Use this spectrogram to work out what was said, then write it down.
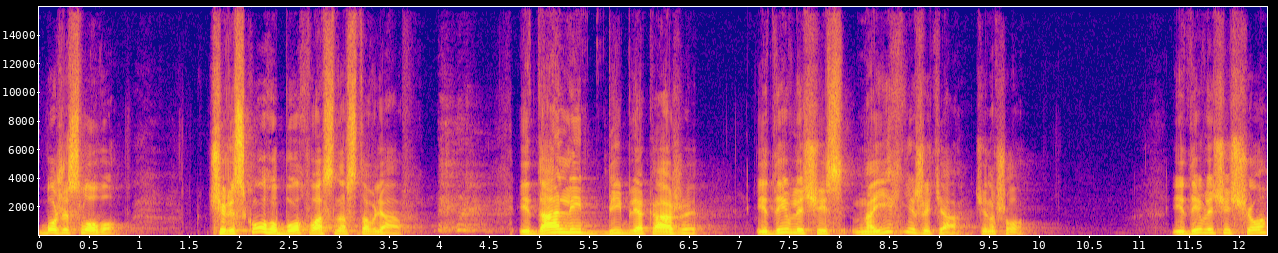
Боже Слово, через кого Бог вас наставляв. І далі Біблія каже, і дивлячись на їхнє життя, чи на що? І дивлячись що?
